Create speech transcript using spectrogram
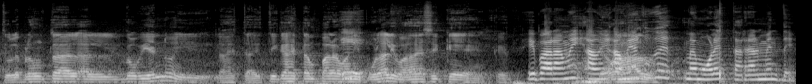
tú le preguntas al, al gobierno y las estadísticas están para Y- manipular y van a decir que... que- Y para mí, a mí, a algo que me molesta realmente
